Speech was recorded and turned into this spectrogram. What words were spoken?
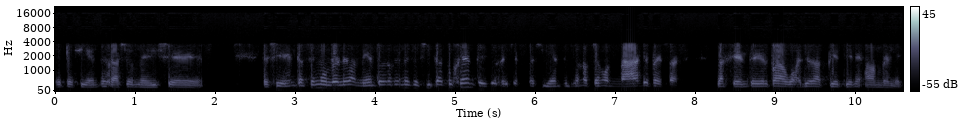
el presidente Horacio me dice, presidente, hacemos un relevamiento de lo que necesita tu gente. Y yo le dije, presidente, yo no tengo nada que pensar. La gente del paraguayo de a pie tiene hambre.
